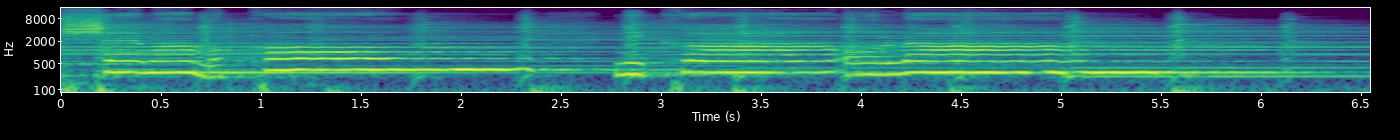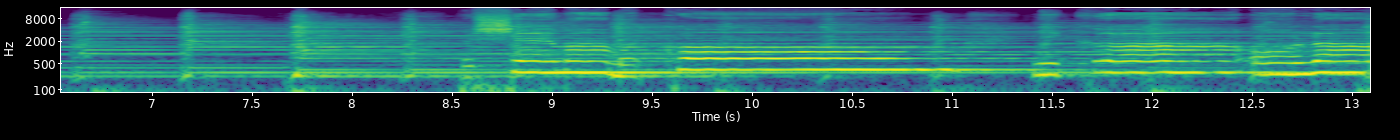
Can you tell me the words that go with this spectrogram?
ושם המקום נקרא עולם. ושם המקום נקרא עולם.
